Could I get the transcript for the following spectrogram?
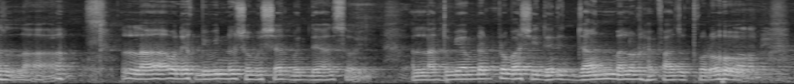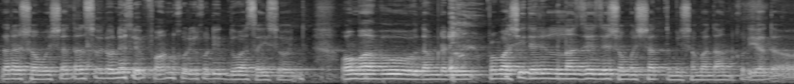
আল্লাহ। আল্লাহ, অনেক বিভিন্ন সমস্যার মধ্যে আসই আল্লাহ, তুমি আমরা প্রবাসীদের জান মালোর হেফাজত করো। যারা সমস্যাতে আসইন অনেকে ফোন করি করি দোয়া চাইছইন ও মাবুদ আমরা প্রবাসীদের আল্লাহ যে যে সমস্যা তুমি সমাধান করিয়া দাও।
